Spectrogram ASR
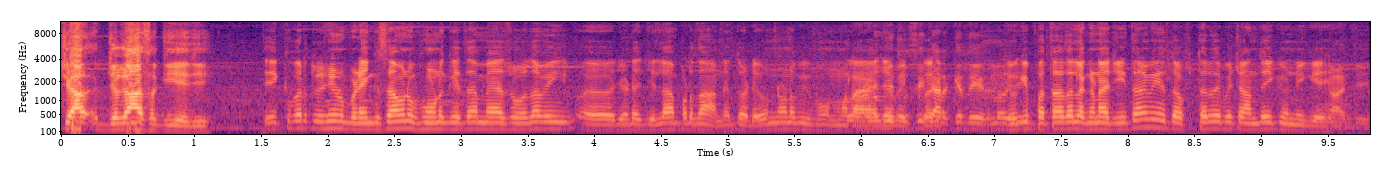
ਜਾ- ਜਗਾ ਸਕੀਏ ਜੀ। ਤੇ ਇੱਕ ਵਾਰ ਤੁਸੀਂ ਹੁਣ ਬੜਿੰਗ ਸਾਹਿਬ ਨੂੰ ਫੋਨ ਕੀਤਾ ਮੈਂ ਸੋਚਦਾ ਵੀ ਅ, ਜਿਹੜੇ ਜ਼ਿਲ੍ਹਾ ਪ੍ਰਧਾਨ ਨੇ ਤੁਹਾਡੇ ਉਹਨਾਂ ਨੂੰ ਵੀ ਫੋਨ ਮਿਲਾਇਆ ਜਾਵੇ ਤੁਸੀਂ ਇੱਕ ਵਾਰ। ਕਰਕੇ ਦੇਖ ਲਓ ਜੀ। ਕਿਉਂਕਿ ਪਤਾ ਤਾਂ ਲੱਗਣਾ ਚਾਹੀਦਾ ਨਾ ਵੀ ਇਹ ਦਫ਼ਤਰ ਦੇ ਵਿੱਚ ਆਂਦੇ ਕਿਉਂ ਨਹੀਂ ਗਏ ਹਾਂਜੀ।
